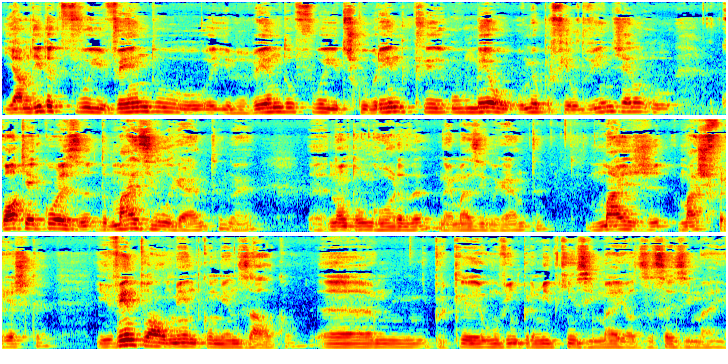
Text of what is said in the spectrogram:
e à medida que fui vendo e bebendo, fui descobrindo que o meu, o meu perfil de vinhos era o, qualquer coisa de mais elegante, não, é? Eh, não tão gorda, não é? mais elegante, mais, mais fresca, eventualmente com menos álcool, ehm, porque um vinho para mim de 15,5 ou 16,5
